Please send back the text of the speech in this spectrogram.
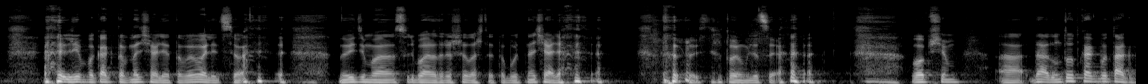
либо как-то в начале это вывалить все. Но, видимо, судьба разрешила, что это будет в начале, то есть в твоем лице. В общем, а, да, ну тут как бы так,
